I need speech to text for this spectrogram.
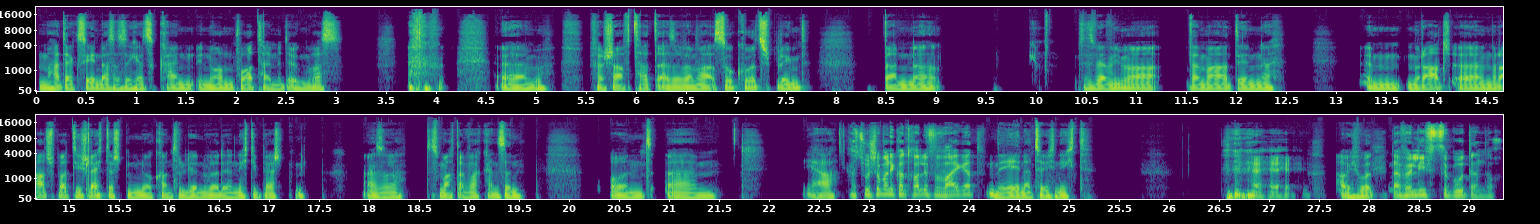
man hat ja gesehen, dass er sich jetzt keinen enormen Vorteil mit irgendwas ähm, verschafft hat. Also wenn man so kurz springt, dann äh, das wäre wie man, wenn man den äh, im, im, Rad, äh, im Radsport die schlechtesten nur kontrollieren würde und nicht die besten. Also das macht einfach keinen Sinn. Und ähm, ja. Hast du schon mal die Kontrolle verweigert? Nee, natürlich nicht. Aber ich wurde. Dafür lief es zu gut dann doch.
